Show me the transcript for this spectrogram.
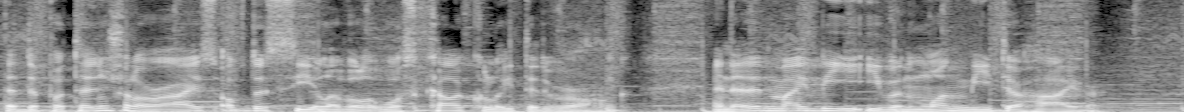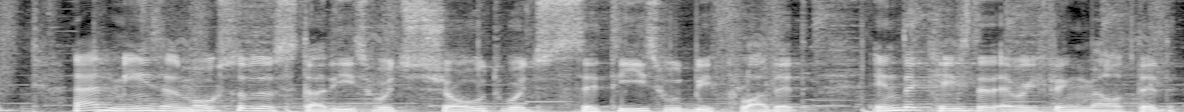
that the potential rise of the sea level was calculated wrong and that it might be even 1 meter higher. That means that most of the studies which showed which cities would be flooded in the case that everything melted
